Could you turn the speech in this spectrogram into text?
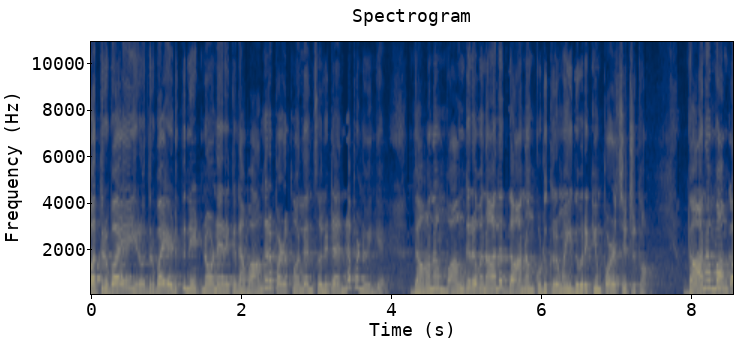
பத்து ரூபாயை இருபது ரூபாய் எடுத்து நீட்டினோடனே எனக்கு நான் வாங்குற பழக்கம் இல்லைன்னு சொல்லிட்டு என்ன பண்ணுவீங்க? தானம் வாங்குறவனால தானம் கொடுக்குறவன் இது வரைக்கும் பிழைச்சிட்டுருக்கான் தானம் வாங்க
